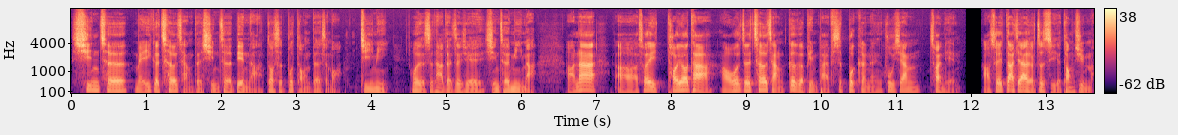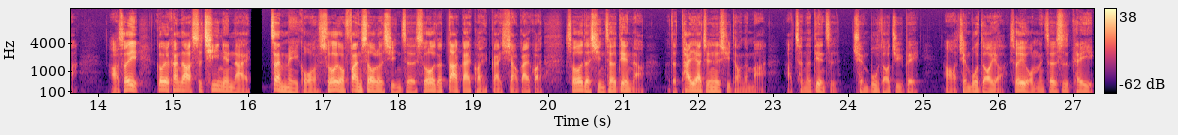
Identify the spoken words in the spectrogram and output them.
新车每一个车厂的行车电脑都是不同的什么机密。或者是它的这些行车密码，好，那啊、所以 Toyota 啊，或者车厂各个品牌是不可能互相串联。啊，所以大家有自己的通讯码。啊，所以各位看到十七年来，在美国所有贩售的新车，所有的大改款、改小改款，所有的行车电脑的胎压监测系统的码啊，成了电子全部都具备。啊，全部都有，所以我们这是可以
